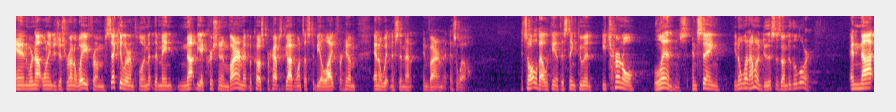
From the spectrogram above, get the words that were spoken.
and we're not wanting to just run away from secular employment that may not be a Christian environment because perhaps God wants us to be a light for Him and a witness in that environment as well. It's all about looking at this thing through an eternal lens and saying, you know what, I'm going to do this as unto the Lord. And not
